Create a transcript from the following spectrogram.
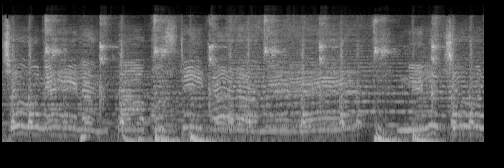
నిలుచు నేలంతా పుష్టికరమే. నిలుచు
